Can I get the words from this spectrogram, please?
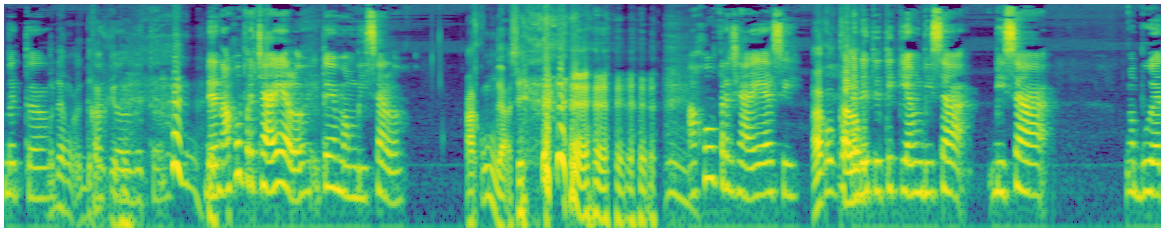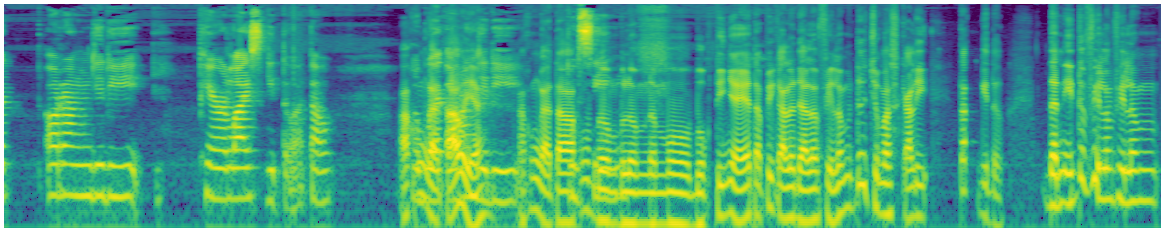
Betul. udah nggak gerak betul gitu. betul. Dan aku percaya loh, itu emang bisa loh. Aku nggak sih. Aku percaya sih. aku kalau Ada titik yang bisa bisa ngebuat orang jadi paralyzed gitu atau aku nggak tahu ya. jadi Aku nggak tahu. Aku pusing. belum belum nemu buktinya ya. Tapi kalau dalam film itu cuma sekali tek gitu. Dan itu film-film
